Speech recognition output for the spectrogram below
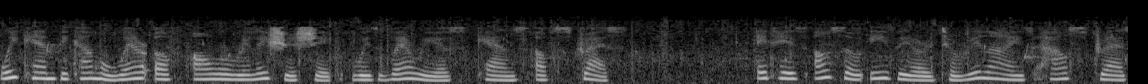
we can become aware of our relationship with various kinds of stress. It is also easier to realize how stress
